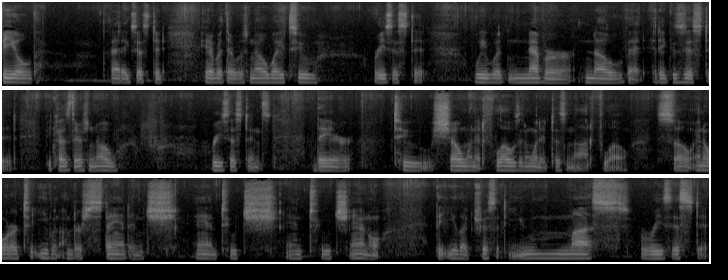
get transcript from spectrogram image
field that existed here, but there was no way to resist it, we would never know that it existed because there's no resistance there to show when it flows and when it does not flow. So, in order to even understand and ch- and to ch- and to channel the electricity, you must resist it.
